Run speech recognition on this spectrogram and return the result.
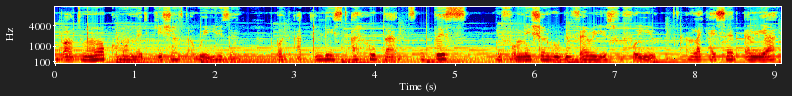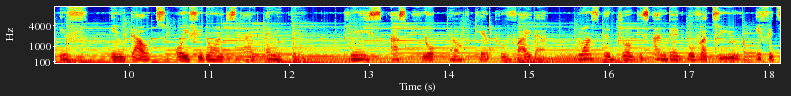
about more common medications that we're using, but at least I hope that this information will be very useful for you. And like I said earlier, if in doubt or if you don't understand anything, please ask your healthcare provider. Once the drug is handed over to you, if it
